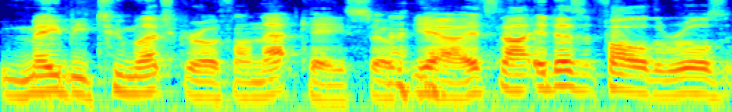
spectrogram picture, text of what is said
may be too much growth on that case. So yeah, it's not. It doesn't follow the rules.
